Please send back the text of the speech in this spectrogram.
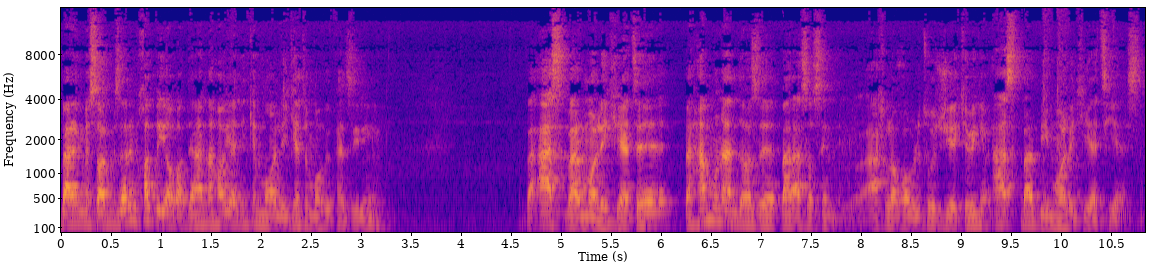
برای مثال می‌ذاره می‌خواد بگه آقا در نهایت اینکه مالکیت ما بپذیریم و اصل بر مالکیته به همون اندازه بر اساس این اخلاق قابل توجیه که بگیم اصل بر بیمالکیتی است.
